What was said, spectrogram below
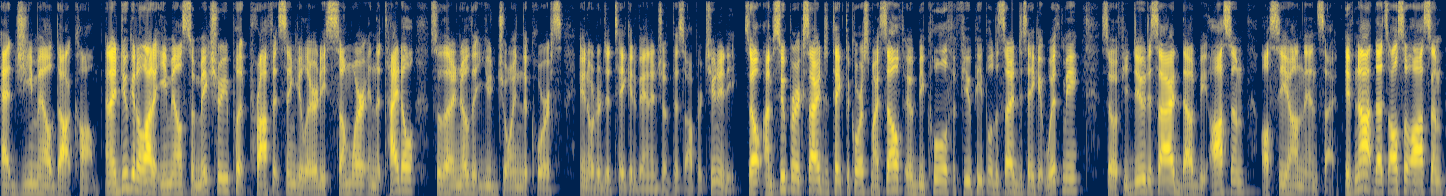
at gmail.com. And I do get a lot of emails, so make sure you put Profit Singularity somewhere in the title so that I know that you joined the course in order to take advantage of this opportunity. So I'm super excited to take the course myself. It would be cool if a few people decided to take it with me. So if you do decide, that would be awesome. I'll see you on the inside. If not, that's also awesome.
